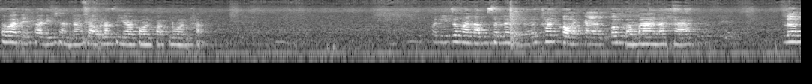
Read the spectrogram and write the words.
สวัสดีค่ะ ดิฉันนางสาวรังสียาพรปักนวลค่ะ วันนี้จะมานำเสนอขั้นตอนการต้มมาม่านะคะ เริ่ม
